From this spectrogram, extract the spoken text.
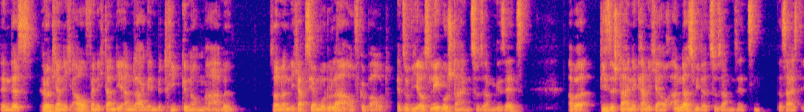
Denn das hört ja nicht auf, wenn ich dann die Anlage in Betrieb genommen habe, sondern ich habe es ja modular aufgebaut, also wie aus Lego-Steinen zusammengesetzt. Aber diese Steine kann ich ja auch anders wieder zusammensetzen. Das heißt,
